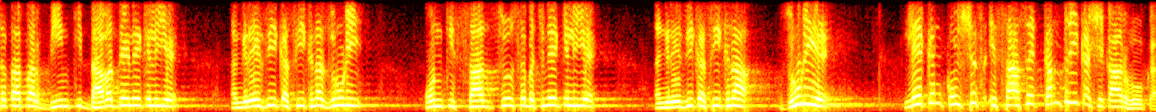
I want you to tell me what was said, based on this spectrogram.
سطح پر دین کی دعوت دینے کے لیے انگریزی کا سیکھنا ضروری۔ ان کی سازشوں سے بچنے کے لیے انگریزی کا سیکھنا ضروری ہے، لیکن کوئی شخص احساس کمتری کا شکار ہو کر،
